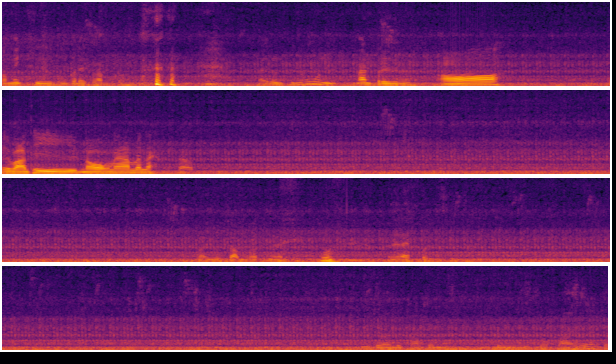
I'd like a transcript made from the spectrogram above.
อกไม่คือผมก็ได้กลับก่อนไปรุ่นที่นู่นบ้านปรือนะอ๋อไอวานที่หน้องน้ำนั่นนะครับ อยู่ซ่อมรถไม่ได้อืมไม่ได้คนสีนี่ก็ลูกค้าจะมาดูโปรไฟล์ด้วยแต่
